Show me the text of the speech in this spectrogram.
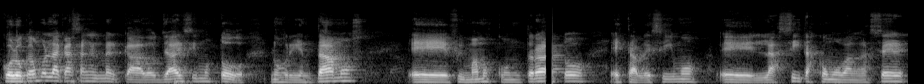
colocamos la casa en el mercado, ya hicimos todo, nos orientamos, eh, firmamos contrato, establecimos eh, las citas como van a ser,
